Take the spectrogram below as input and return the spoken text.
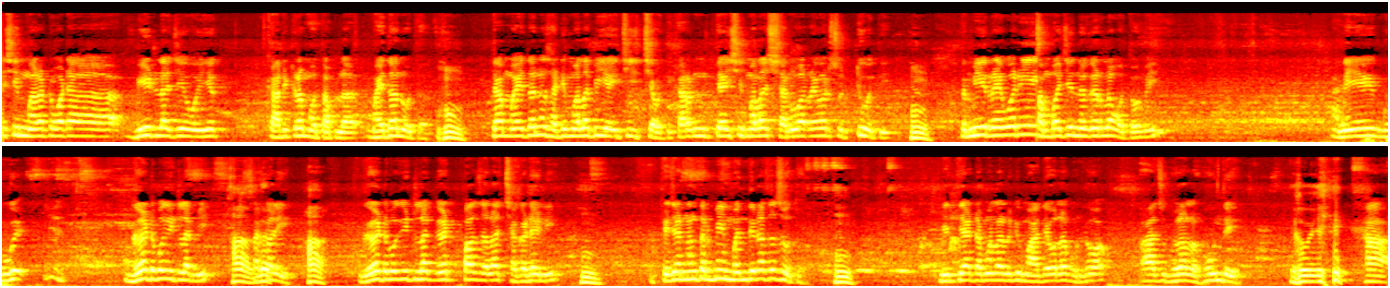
तशी मराठवाड्या बीडला जे एक कार्यक्रम होता आपलं मैदान होतं त्या मैदानासाठी मला बी यायची इच्छा होती. कारण त्या दिवशी मला शनिवार रविवार सुट्टी होती. तर मी रविवारी संभाजीनगरला होतो मी. आणि गुगे गट बघितला मी सकाळी. गट बघितला गट पास झाला छकड्यानी. त्याच्यानंतर मी मंदिरातच होतो. हम्म. मी त्या टायमाला लगे महादेवाला म्हणलो आज गुलाल होऊन दे. होय. हा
